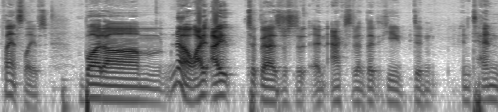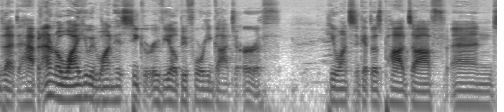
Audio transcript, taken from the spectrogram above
plant slaves. But um, no, I, I took that as just a, an accident that he didn't intend that to happen. I don't know why he would want his secret revealed before he got to Earth. He wants to get those pods off, and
